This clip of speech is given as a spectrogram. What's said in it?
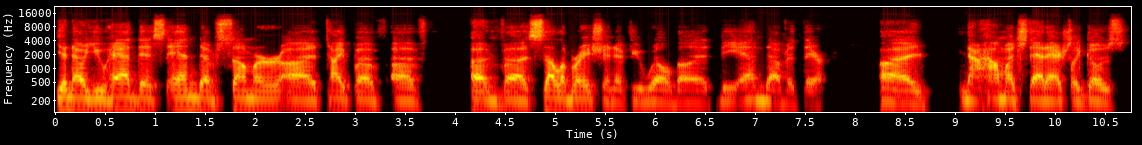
you know, you had this end of summer uh, type of of of uh, celebration, if you will, the the end of it there. Uh, now, how much that actually goes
